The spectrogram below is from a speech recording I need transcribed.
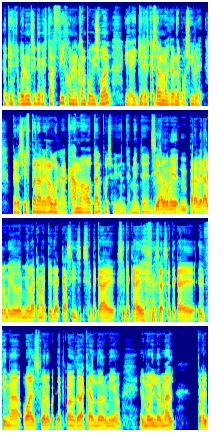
lo tienes que poner en un sitio que está fijo en el campo visual y ahí quieres que sea lo más grande posible. Pero si es para ver algo en la cama o tal, pues evidentemente... Si es algo para ver algo medio dormido en la cama que ya casi se te cae se te cae, o sea, se te cae encima o al suelo cuando te vas quedando dormido el móvil normal, pues el,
